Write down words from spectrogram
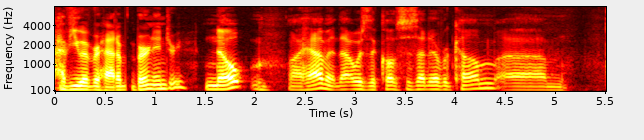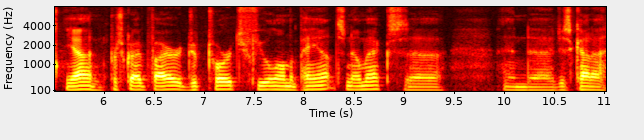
Have you ever had a burn injury? Nope, I haven't. That was the closest I'd ever come. Um, yeah, prescribed fire, drip torch, fuel on the pants, Nomex, uh, and uh, just kind of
